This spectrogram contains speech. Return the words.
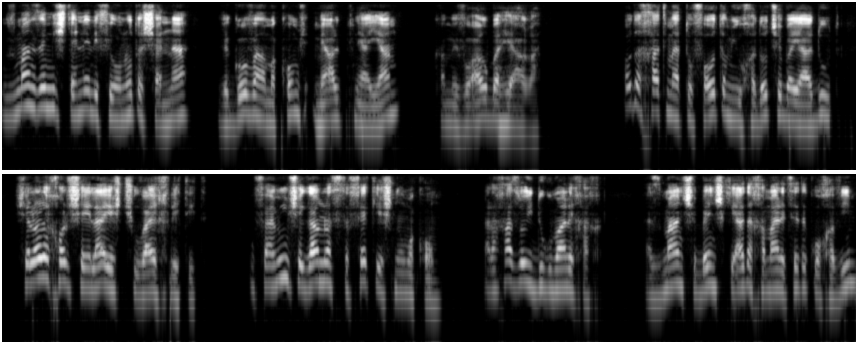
וזמן זה משתנה לפי עונות השנה וגובה המקום מעל פני הים, כמבואר בהערה. עוד אחת מהתופעות המיוחדות שביהדות, שלא לכל שאלה יש תשובה החלטית, ופעמים שגם לספק ישנו מקום. הלכה זו היא דוגמה לכך. הזמן שבין שקיעת החמה לצאת הכוכבים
